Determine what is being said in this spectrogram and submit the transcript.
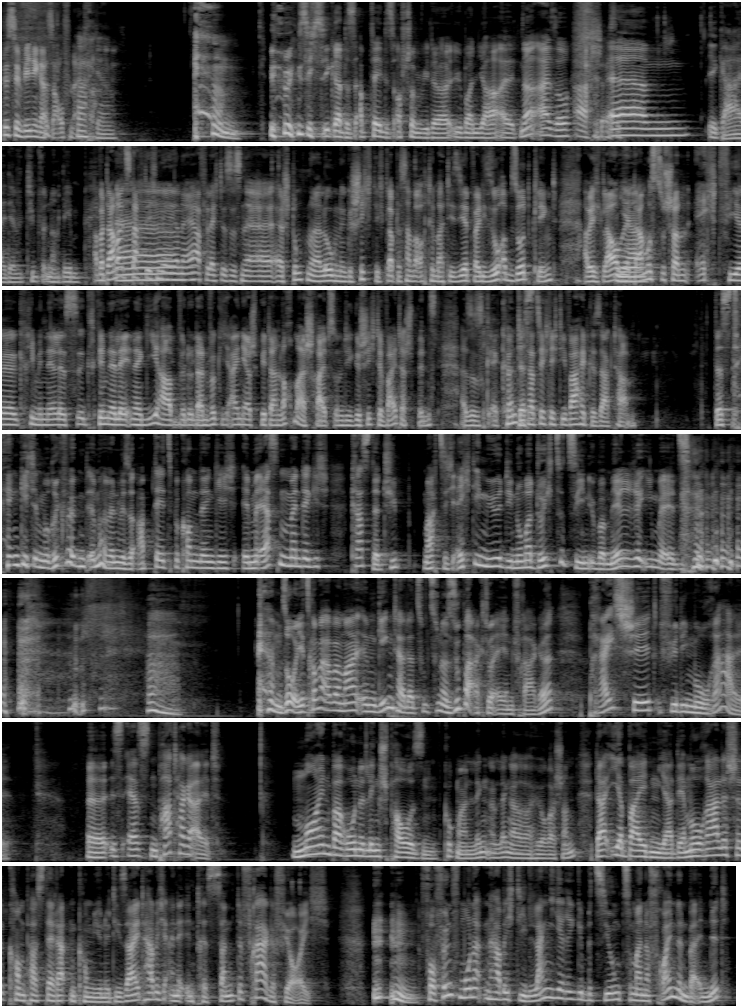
Bisschen weniger saufen einfach. Ach, ja. Übrigens, ich sehe gerade, das Update ist auch schon wieder über ein Jahr alt, ne? Also, Ach, ähm, egal, der Typ wird noch leben. Aber damals ähm, dachte ich mir, ähm, naja, vielleicht ist es eine erstunken oder erlogene Geschichte. Ich glaube, das haben wir auch thematisiert, weil die so absurd klingt. Aber ich glaube, ja. da musst du schon echt viel kriminelles, kriminelle Energie haben, wenn du dann wirklich ein Jahr später nochmal schreibst und die Geschichte weiterspinnst. Also es, er könnte das, tatsächlich die Wahrheit gesagt haben. Das denke ich im rückwirkend immer, wenn wir so Updates bekommen, denke ich, im ersten Moment denke ich, krass, der Typ macht sich echt die Mühe, die Nummer durchzuziehen über mehrere E-Mails. So, jetzt kommen wir aber mal im Gegenteil dazu zu einer super aktuellen Frage. Preisschild für die Moral äh, ist erst ein paar Tage alt. Moin, Barone Linkspausen. Guck mal, ein, läng ein längerer Hörer schon. Da ihr beiden ja der moralische Kompass der Ratten-Community seid, habe ich eine interessante Frage für euch. Vor fünf Monaten habe ich die langjährige Beziehung zu meiner Freundin beendet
